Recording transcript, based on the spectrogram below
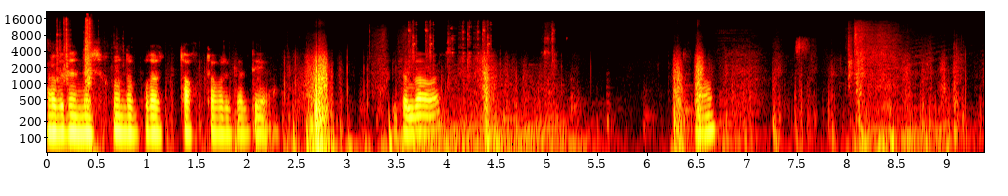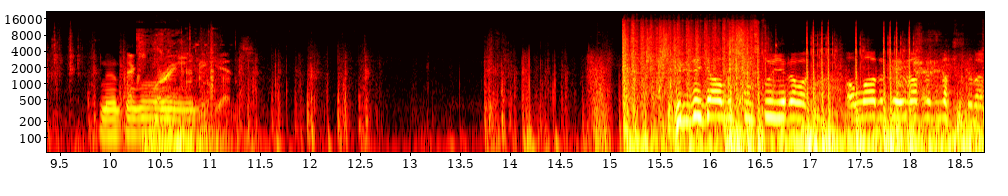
Harbiden ne sıkıntı bu kadar takır takır geldi ya. Bir tane daha var. Nerede bu? Gerizekalı pustuğu yere bak. Allah'ın peygamberin aşkına.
